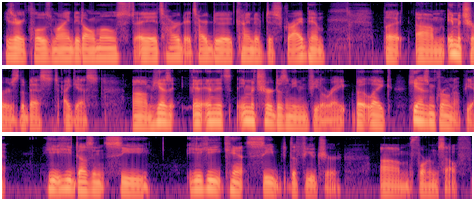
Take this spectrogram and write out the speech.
he's very closed-minded almost it's hard it's hard to kind of describe him but um, immature is the best i guess um, he hasn't and, and it's immature doesn't even feel right but like he hasn't grown up yet. He he doesn't see he he can't see the future um, for himself.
